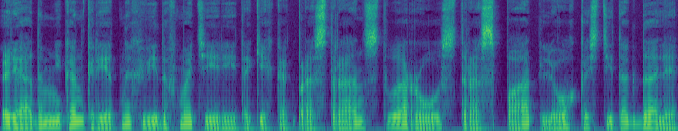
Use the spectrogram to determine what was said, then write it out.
рядом неконкретных видов материи, таких как пространство, рост, распад, легкость и так далее,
